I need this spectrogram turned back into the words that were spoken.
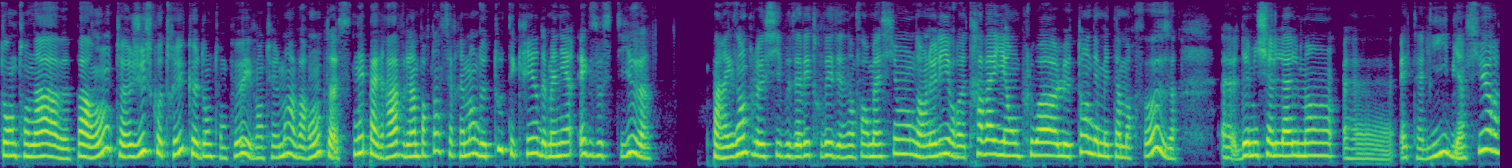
dont on n'a pas honte, jusqu'au truc dont on peut éventuellement avoir honte. Ce n'est pas grave. L'important, c'est vraiment de tout écrire de manière exhaustive. Par exemple, si vous avez trouvé des informations dans le livre Travail et emploi, le temps des métamorphoses, euh, de Michel Lallemand euh, est Ali, bien sûr.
